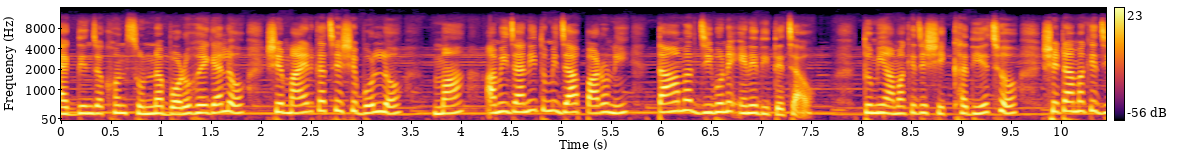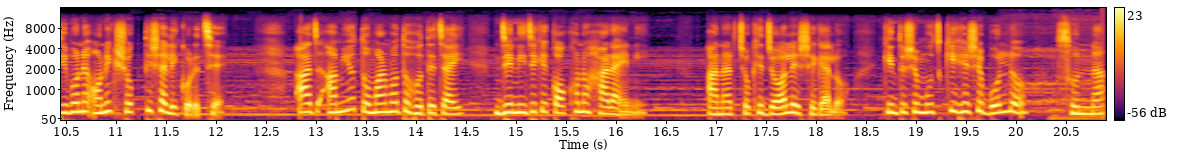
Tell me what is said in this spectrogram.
একদিন যখন সুন্না বড় হয়ে গেল, সে মায়ের কাছে এসে বলল, মা, আমি জানি তুমি যা পারোনি, তা আমার জীবনে এনে দিতে চাও। তুমি আমাকে যে শিক্ষা দিয়েছ, সেটা আমাকে জীবনে অনেক শক্তিশালী করেছে। আজ আমিও তোমার মতো হতে চাই, যে নিজেকে কখনো হারায়নি। আনার চোখে জল এসে গেল, কিন্তু সে মুচকি হেসে বলল, সুন্না,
